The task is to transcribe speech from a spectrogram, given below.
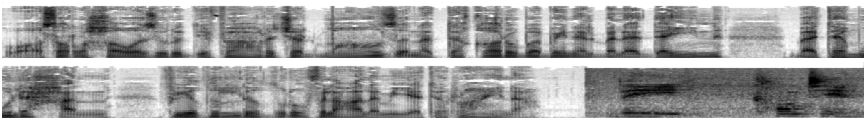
وصرح وزير الدفاع ريتشارد مالز أن التقارب بين البلدين بات ملحا في ظل الظروف العالمية الراهنة. The content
